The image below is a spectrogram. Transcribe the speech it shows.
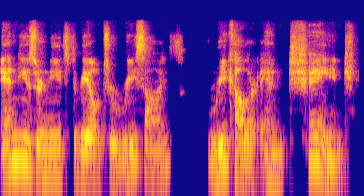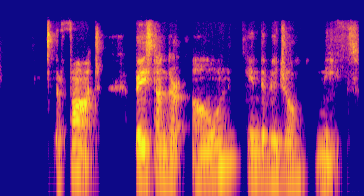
end user needs to be able to resize, recolor, and change the font based on their own individual needs.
